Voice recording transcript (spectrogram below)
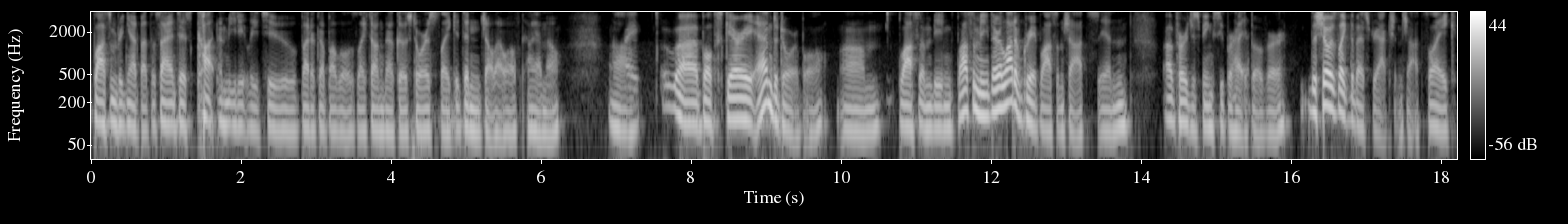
blossom freaking out about the scientist cut immediately to buttercup bubbles like talking about ghost tours like it didn't gel that well imo um, Right. Uh, both scary and adorable um blossom being blossom being there are a lot of great blossom shots in of her just being super hype over the show is like the best reaction shots like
